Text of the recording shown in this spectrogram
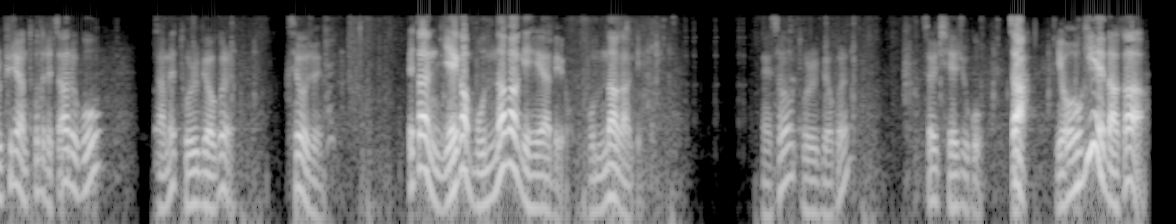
불필요한 토대를 자르고 그 다음에 돌벽을 세워줘요. 일단 얘가 못 나가게 해야 돼요. 못 나가게. 그래서 돌벽을 설치해주고 자 여기에다가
